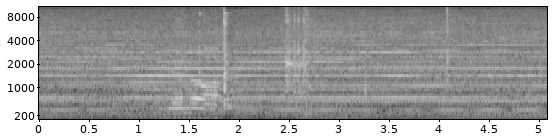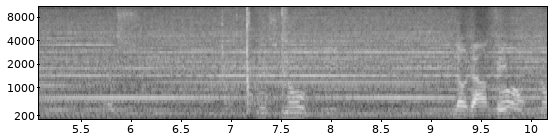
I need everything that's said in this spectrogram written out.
And then, uh, that's, that's no feed. No down feed? Oh, no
